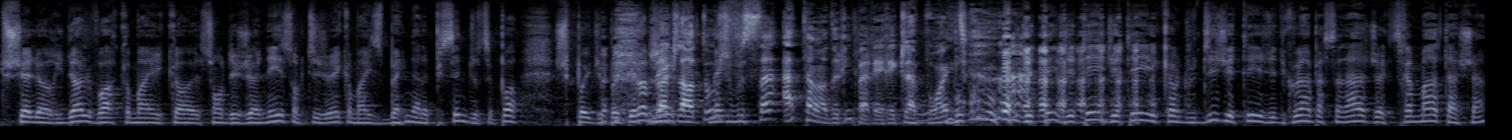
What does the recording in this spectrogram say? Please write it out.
toucher leur idole, voir comment ils, son déjeuner, son petit déjeuner, comment il se baigne dans la piscine, je sais pas. Je sais pas, pas été là. Jacques mais- Lanto, mais- je vous sens attendri par Éric Lapointe. Beaucoup, beaucoup. J'étais, comme je vous dis, j'étais, j'ai découvert un personnage extrêmement attachant.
